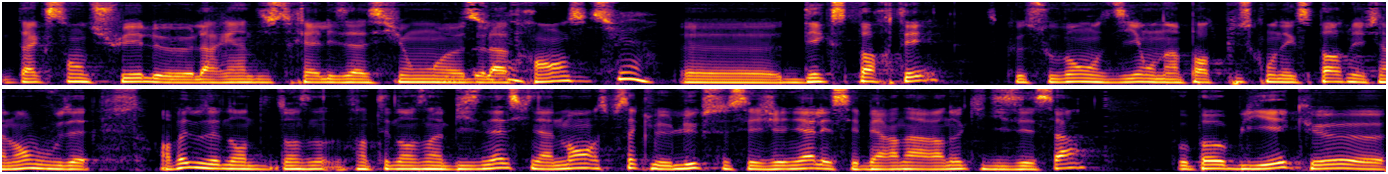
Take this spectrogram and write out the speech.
d'accentuer la réindustrialisation euh, de la France, euh, d'exporter. Parce que souvent, on se dit, on importe plus qu'on exporte, mais finalement, vous êtes, en fait, vous êtes dans, dans un, enfin, dans un business finalement. C'est pour ça que le luxe, c'est génial, et c'est Bernard Arnault qui disait ça. Faut pas oublier que euh,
